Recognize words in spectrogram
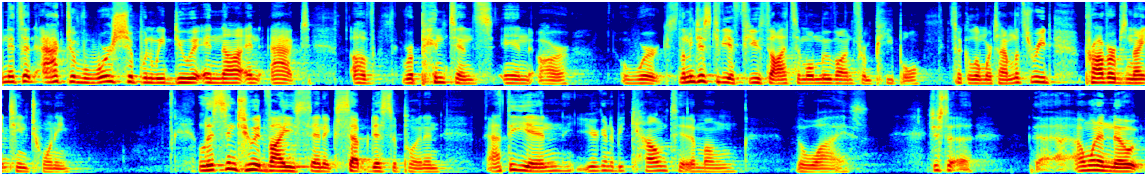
And it's an act of worship when we do it and not an act of repentance in our works. Let me just give you a few thoughts and we'll move on from people. It took a little more time. Let's read Proverbs 19:20. Listen to advice and accept discipline and at the end you're going to be counted among the wise. Just a, I want to note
